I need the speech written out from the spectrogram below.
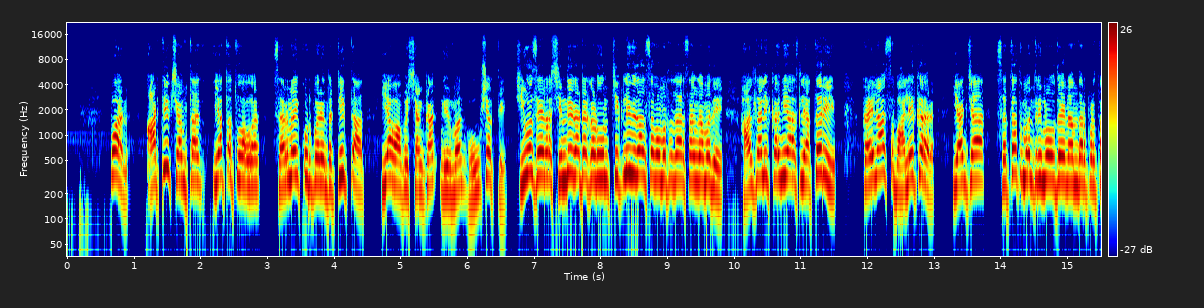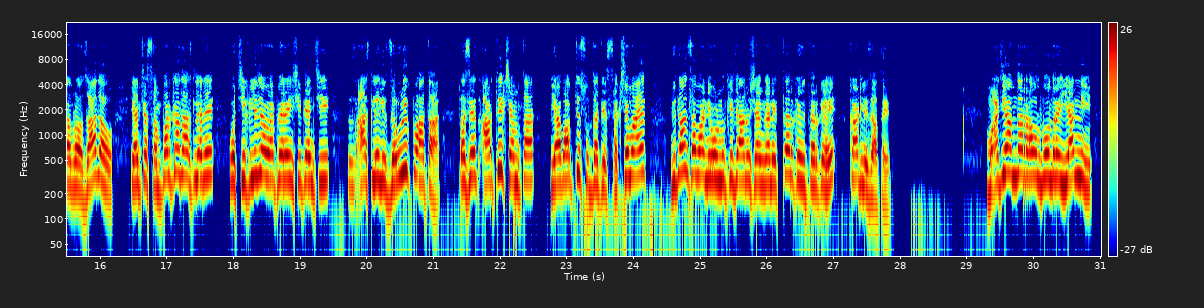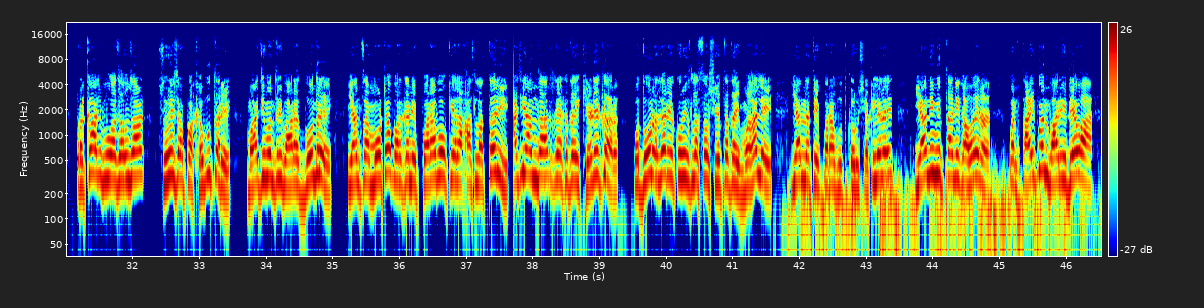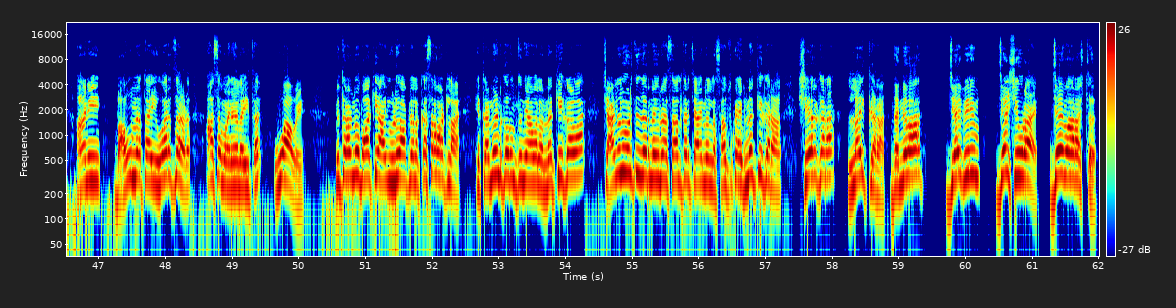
पण आर्थिक क्षमता या तत्वावर सरनाई कुठपर्यंत टिकतात याबाबत शंका निर्माण होऊ शकते. शिवसेना शिंदे गटाकडून चिखली विधानसभा मतदारसंघामध्ये हालचाली कमी असल्या तरी कैलास भालेकर यांच्या सतत मंत्री महोदय नामदार प्रतापराव जाधव यांच्या संपर्कात असल्याने व चिखलीच्या व्यापाऱ्यांशी त्यांची असलेली जवळीक पाहता तसेच आर्थिक क्षमता या बाबतीत सुद्धा ते सक्षम आहेत. विधानसभा निवडणुकीच्या अनुषंगाने तर्कवितर्क हे काढले जात आहेत. माजी आमदार राहुल बोंद्रे यांनी प्रकाश बुवा जंजाळ सुरेश अप्पा खबुतरे माजी मंत्री भारत बोंद्रे यांचा मोठ्या फरकाने पराभव केला असला तरी माजी आमदार रेखाताई खेडेकर व दोन हजार एकोणीसला सौ श्वेताताई महाले यांना ते पराभूत करू शकले नाहीत. या निमित्ताने का होईना पण ताई पण भारी देवा आणि भाऊंना ताई वरचढ असं म्हणायला इथं वाव आहे. मित्रांनो बाकी हा व्हिडिओ आपल्याला कसा वाटला हे कमेंट करून तुम्ही आम्हाला नक्की कळवा. चॅनलवरती जर नवीन असाल तर चॅनलला सबस्क्राईब नक्की करा शेअर करा लाईक करा. धन्यवाद. जय भीम जय शिवराय जय महाराष्ट्र.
